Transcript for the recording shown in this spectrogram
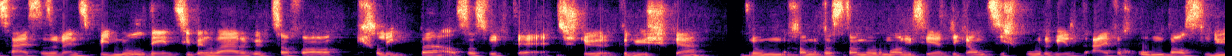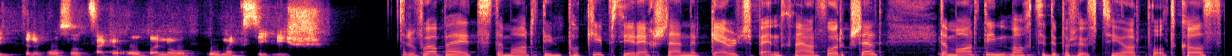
Das heißt, also wenn es bei 0 Dezibel wäre, würde es anfangen klippen, also es würde ein Störgeräusch geben. Darum kann man das dann normalisieren. Die ganze Spur wird einfach um das Lüter, wo sozusagen oben noch rum war. Daraufhin hat Martin Poughkeepsie, Rechtsteiner GarageBand, genauer vorgestellt. Der Martin macht seit über 15 Jahren Podcasts,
